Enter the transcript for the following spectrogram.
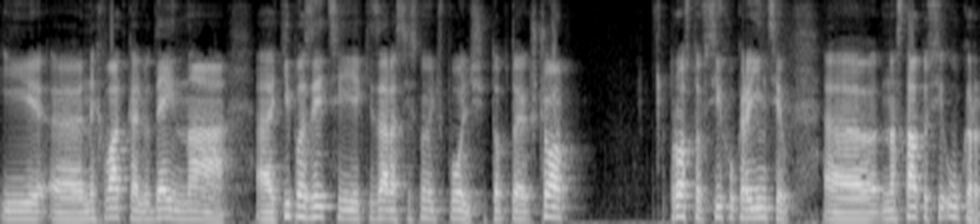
і е, нехватка людей на е, ті позиції, які зараз існують в Польщі. Тобто, якщо просто всіх українців е, на статусі Укр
